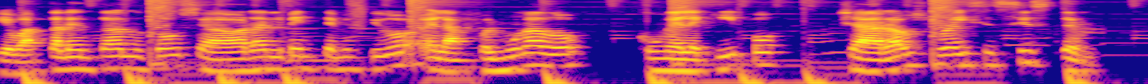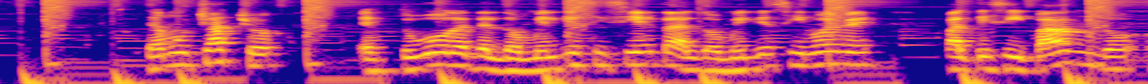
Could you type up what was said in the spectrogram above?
que va a estar entrando entonces ahora en el 2022 en la Fórmula 2 con el equipo Charaus Racing System. Este muchacho estuvo desde el 2017 al 2019 participando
